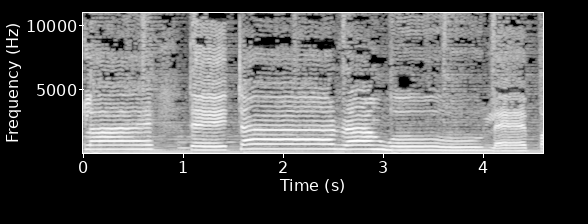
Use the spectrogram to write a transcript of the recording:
ក្លាយទេតារាងវូលែប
